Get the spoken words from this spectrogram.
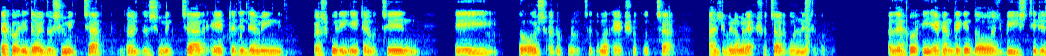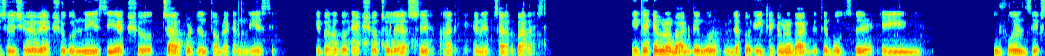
দেখো, এই দশ দশমিক চার, দশ দশমিক চার এটা যদি আমি প্রকাশ করি, এটা হচ্ছে এই দশ, আর উপর হচ্ছে তোমার একশত চার। আলটিমেট আমার একশো চার গুণ নিতে হবে। দেখো, এই এখান থেকে দশ, বিশ, তিরিশ, চল্লিশ, এভাবে একশো করে নিয়েছি একশো চার পর্যন্ত আমরা এখানে নিয়েছি এবার ওপর একশো চলে আসে আর এখানে চার বাড়াইছে এটাকে আমরা বাগ দেব। দেখো এইটাকে আমরা বাগ দিতে বলছে এই টু পয়েন্ট সিক্স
